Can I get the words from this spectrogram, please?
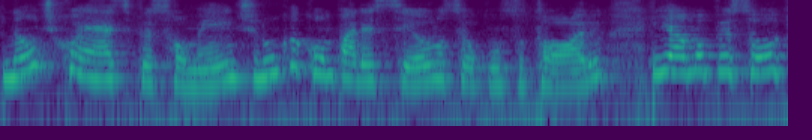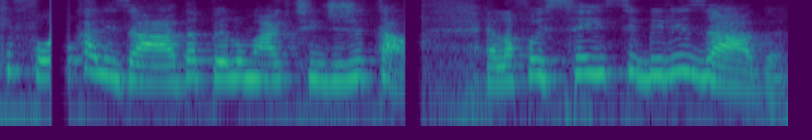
não te conhece pessoalmente, nunca compareceu no seu consultório e é uma pessoa que foi localizada pelo marketing digital. Ela foi sensibilizada.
